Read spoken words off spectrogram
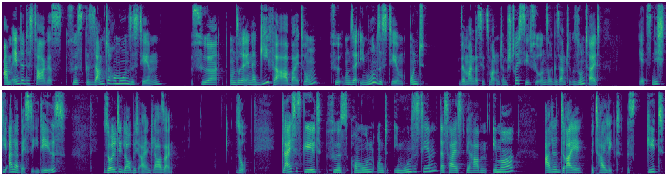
am Ende des Tages fürs gesamte Hormonsystem, für unsere Energieverarbeitung, für unser Immunsystem und, wenn man das jetzt mal unterm Strich sieht, für unsere gesamte Gesundheit jetzt nicht die allerbeste Idee ist, Sollte, glaube ich, allen klar sein. So, gleiches gilt fürs Hormon- und Immunsystem. Das heißt, wir haben immer alle drei beteiligt. Es geht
